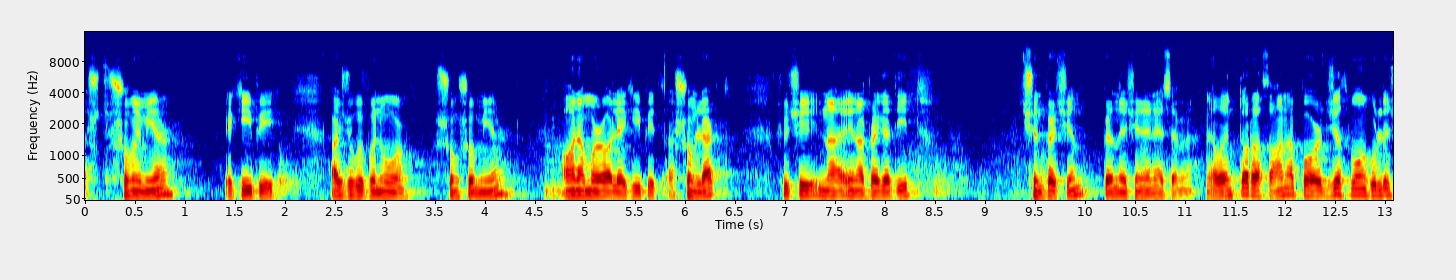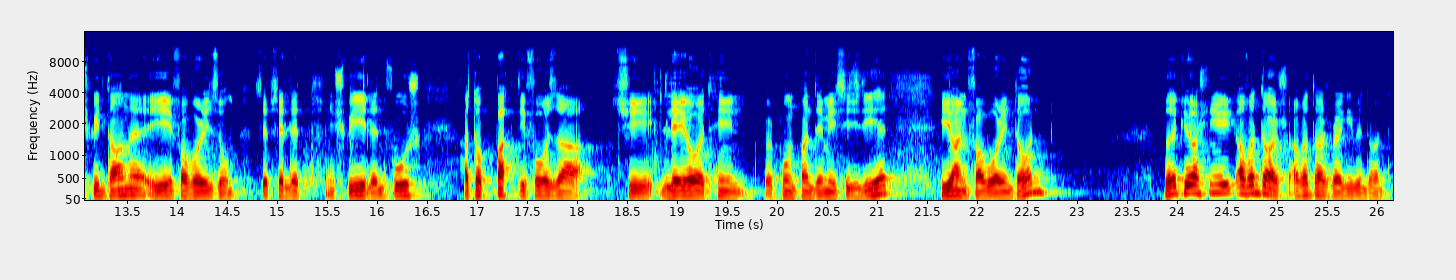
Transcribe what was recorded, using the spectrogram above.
është shumë e mirë, ekipi është duke punuar shumë shumë mirë, ana morale e ekipit është shumë lart, kështu që na jena pregatit qind për qind për ndeshjen e nesërme. Edhe në këto rrethana, por gjithmonë kur lun n'shpinë tande je i favorizum, sepse lun në shpi, lun në fushë, ato pak tifoza që lejohet hyjnë për punë pandemi siç dihet, janë në favorin tonë, Dhe kjo është një avantazh, avantazh për ekipin tonë.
